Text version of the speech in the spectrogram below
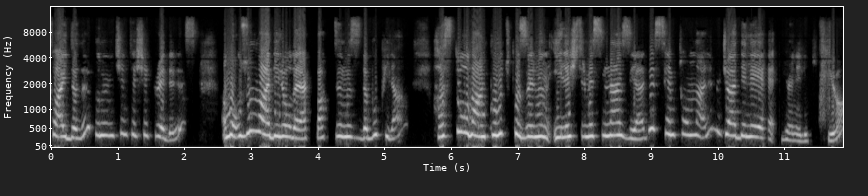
faydalı. Bunun için teşekkür ederiz. Ama uzun vadeli olarak baktığımızda bu plan hasta olan konut pazarının iyileştirmesinden ziyade semptomlarla mücadeleye yönelik diyor.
